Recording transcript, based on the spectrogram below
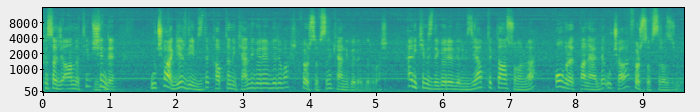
kısaca anlatayım. Şimdi uçağa girdiğimizde kaptanın kendi görevleri var, first officer'ın kendi görevleri var. Her ikimiz de görevlerimizi yaptıktan sonra overhead panelde uçağı first officer hazırlıyor.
